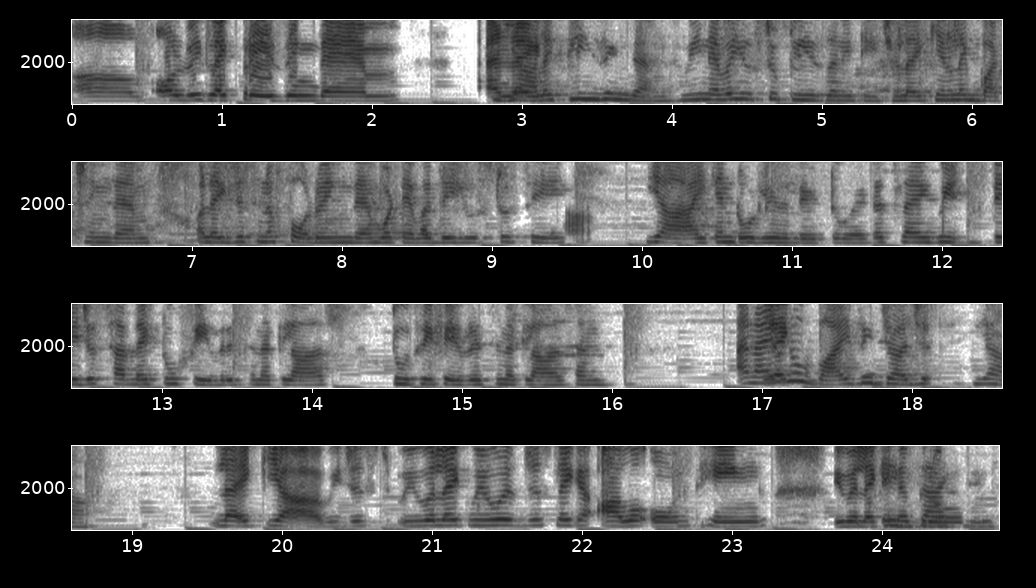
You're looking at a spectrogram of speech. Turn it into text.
um, always like praising them and yeah, like, like pleasing them. We never used to please any teacher, like you know, like buttering them or like just you know following them, whatever they used to say. Yeah, I can totally relate to it. It's like we they just have like two favorites in a class, two three favorites in a class, and and I Like- don't know why they judge. Yeah, like yeah, we just we were like we were just like our own thing. We were like in a Exactly. group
